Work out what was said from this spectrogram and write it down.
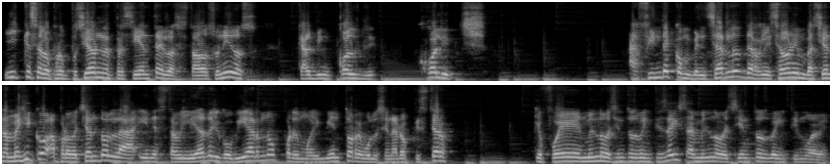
Y que se lo propusieron al presidente de los Estados Unidos, Calvin Coolidge a fin de convencerlos de realizar una invasión a México, aprovechando la inestabilidad del gobierno por el movimiento revolucionario cristero, que fue en 1926 a 1929.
